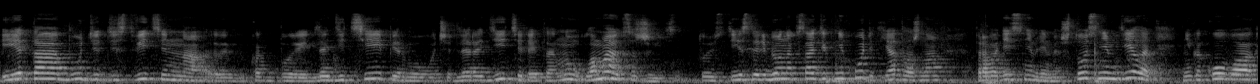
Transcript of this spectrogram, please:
И это будет действительно э, как бы для детей, в первую очередь, для родителей, это, ну, ломаются жизнь. То есть, если ребенок в садик не ходит, я должна проводить с ним время. Что с ним делать? Никакого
